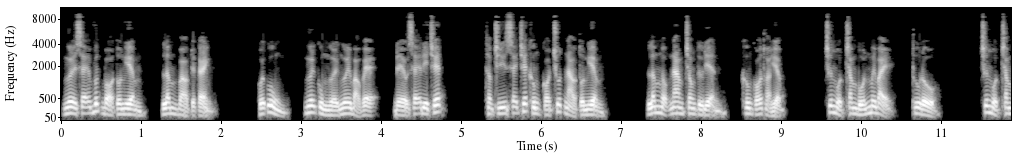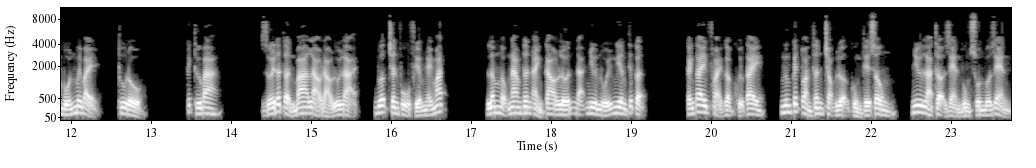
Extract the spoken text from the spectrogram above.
Ngươi sẽ vứt bỏ tôn nghiêm, lâm vào tuyệt cảnh. Cuối cùng, ngươi cùng người ngươi bảo vệ, đều sẽ đi chết. Thậm chí sẽ chết không có chút nào tôn nghiêm lâm mộng nam trong từ điển, không có thỏa hiệp. Chương một trăm bốn mươi bảy, thu đồ. Chương một trăm bốn mươi bảy, thu đồ. Kích thứ ba. Dưới đất tần ba lảo đảo lui lại, bước chân phủ phiếm nháy mắt. Lâm mộng nam thân ảnh cao lớn đã như núi nghiêng tiếp cận. Cánh tay phải gập khuỷu tay, ngưng kết toàn thân trọng lượng cùng thế sông, như là thợ rèn vùng xuống búa rèn,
